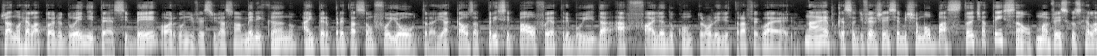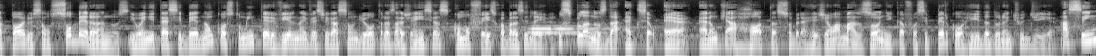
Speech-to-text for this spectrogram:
Já no relatório do NTSB, órgão de investigação americano, a interpretação foi outra e a causa principal foi atribuída à falha do controle de tráfego aéreo. Na época, essa divergência me chamou bastante atenção, uma vez que os relatórios são soberanos e o NTSB não costuma intervir na investigação de outras agências, como fez com a brasileira. Os planos da Excel Air eram que a rota sobre a região amazônica fosse percorrida durante o dia. Assim, Assim,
